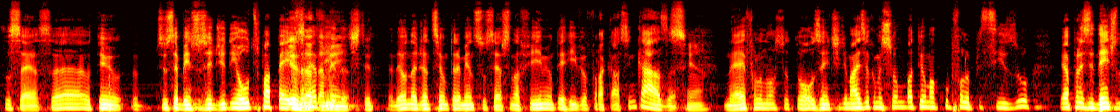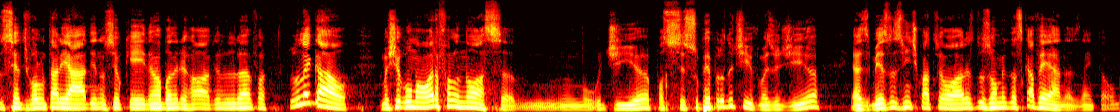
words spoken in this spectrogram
Sucesso é, eu tenho, eu preciso ser bem sucedido em outros papéis minha vida. Exatamente. Entendeu? Não adianta ser um tremendo sucesso na firma e um terrível fracasso em casa. Sim. Né? E falou, nossa, eu estou ausente demais. E começou a me bater uma culpa. Falou, preciso. E a presidente do centro de voluntariado e não sei o quê, e tem uma banda de rock, tudo legal. Mas chegou uma hora e falou, nossa, o dia, posso ser super produtivo, mas o dia é as mesmas 24 horas dos homens das cavernas. Né? Então,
